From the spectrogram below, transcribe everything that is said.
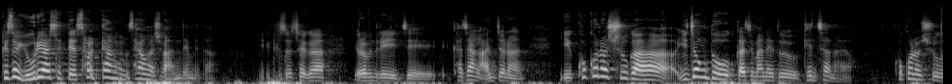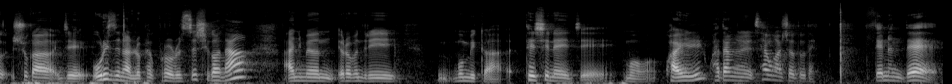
그래서 요리하실 때 설탕 사용하시면 안 됩니다. 예, 그래서 제가 여러분들이 이제 가장 안전한 이 코코넛 슈가 이 정도까지만 해도 괜찮아요. 코코넛 슈, 슈가 이제 오리지널로 100%를 쓰시거나 아니면 여러분들이 뭡니까 대신에 이제 뭐 과일 과당을 사용하셔도 돼, 되는데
